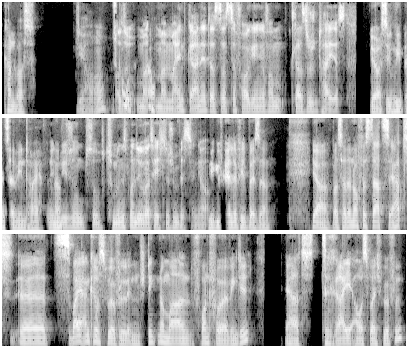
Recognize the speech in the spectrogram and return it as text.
Kann was. Ja, also gut, man, ja. man meint gar nicht, dass das der Vorgänger vom klassischen Thai ist. Ja, ist irgendwie besser wie ein Teil. Ne? Irgendwie so, so zumindest manövertechnisch ein bisschen, ja. Mir gefällt er viel besser. Ja, was hat er noch für Stats? Er hat äh, zwei Angriffswürfel im stinknormalen Frontfeuerwinkel. Er hat drei Ausweichwürfel.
